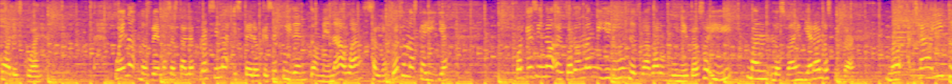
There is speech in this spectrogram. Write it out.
cuál es cuál. Bueno, nos vemos hasta la próxima. Espero que se cuiden, tomen agua, salgan con su mascarilla. Porque si no, el coronavirus les va a dar un puñetazo y los va a enviar al hospital. No, chaito.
